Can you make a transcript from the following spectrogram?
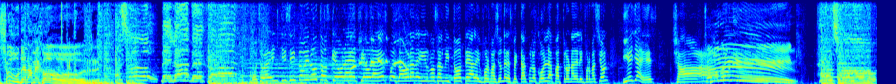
show de la mejor. El show de la mejor. 8 de 25 minutos. ¿Qué hora es? ¿Qué hora es? Pues la hora de irnos al mitote, a la información del espectáculo con la patrona de la información. Y ella es Chamonix. El show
